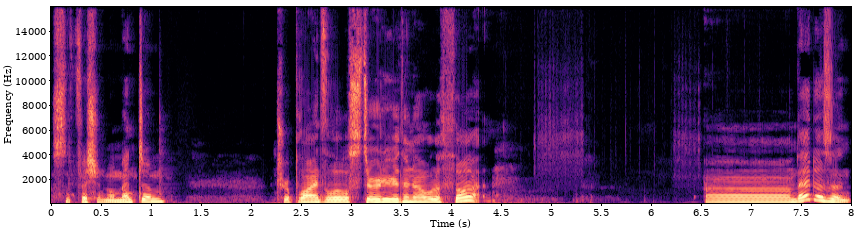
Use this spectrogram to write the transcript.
sufficient momentum. Trip line's a little sturdier than I would have thought. Um, that doesn't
